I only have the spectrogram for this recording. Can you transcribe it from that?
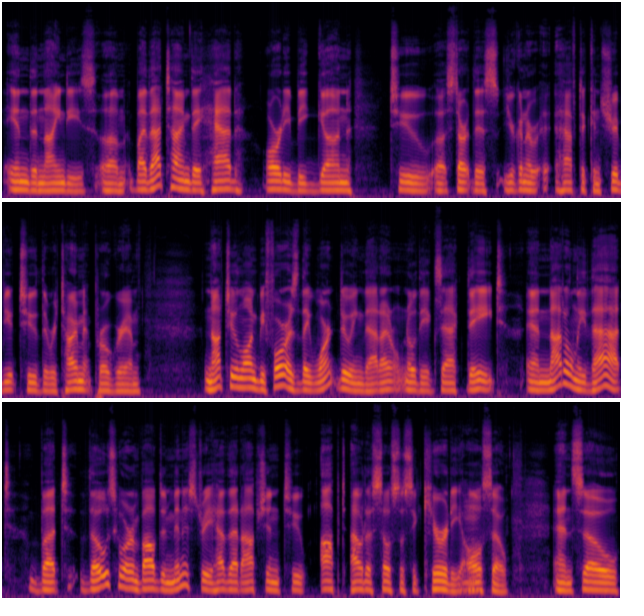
in the 90s. Um, by that time, they had already begun to uh, start this, you're going to have to contribute to the retirement program. Not too long before as they weren't doing that. I don't know the exact date. And not only that, but those who are involved in ministry have that option to opt out of Social Security mm. also. And so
